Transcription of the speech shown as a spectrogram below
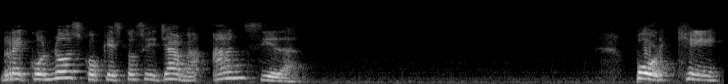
reconozco que esto se llama ansiedad. Porque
